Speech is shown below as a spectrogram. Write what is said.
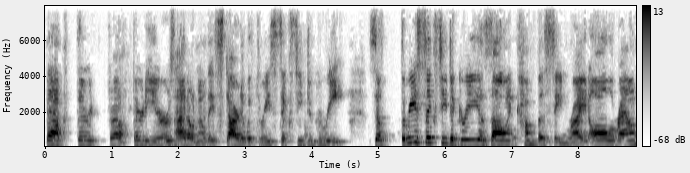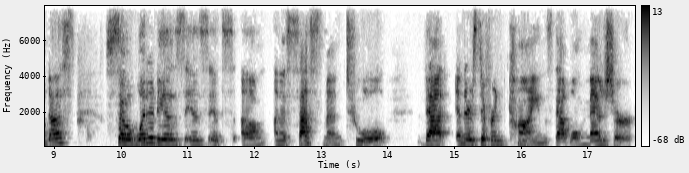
back 30, uh, 30 years. I don't know. They started with 360 degree. So 360 degree is all encompassing, right? All around us. So what it is is it's um, an assessment tool that, and there's different kinds that will measure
